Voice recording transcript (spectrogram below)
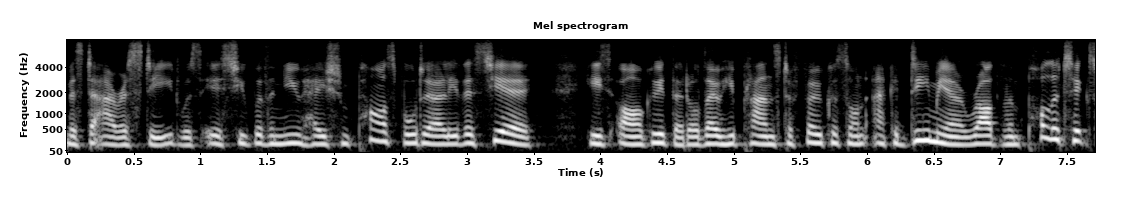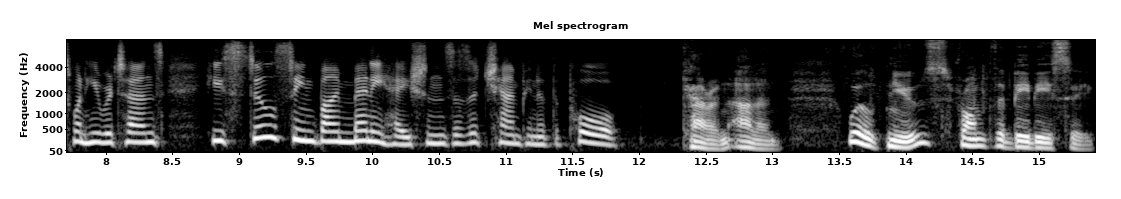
Mr. Aristide was issued with a new Haitian passport early this year. He's argued that although he plans to focus on academia rather than politics when he returns, he's still seen by many Haitians as a champion of the poor. Karen Allen. World News from the BBC.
